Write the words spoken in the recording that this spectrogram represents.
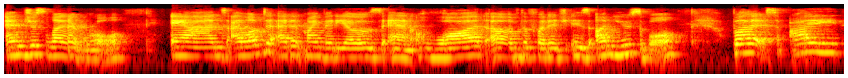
and just let it roll. And I love to edit my videos, and a lot of the footage is unusable. But I,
